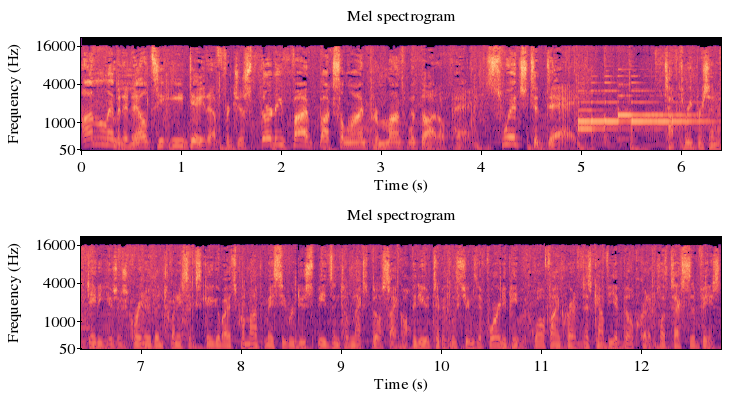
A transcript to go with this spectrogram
unlimited LTE data for just 35 bucks a line per month with AutoPay. Switch today. Top 3% of data users greater than 26 gigabytes per month may see reduced speeds until next bill cycle. Video typically streams at 480p with qualifying credit discount via bill credit plus taxes and fees.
